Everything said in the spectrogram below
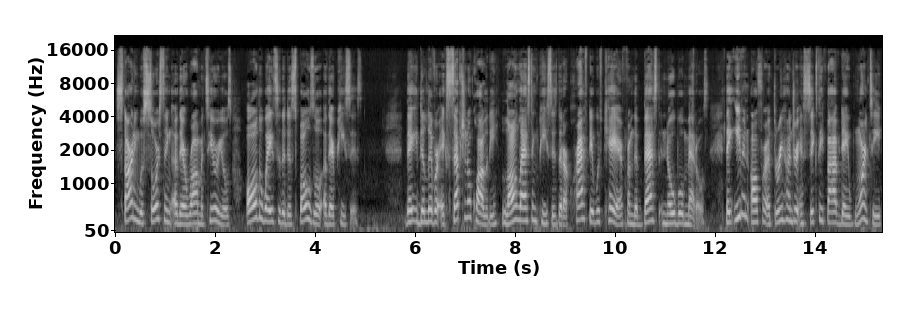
starting with sourcing of their raw materials all the way to the disposal of their pieces. They deliver exceptional quality, long lasting pieces that are crafted with care from the best noble metals. They even offer a 365 day warranty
